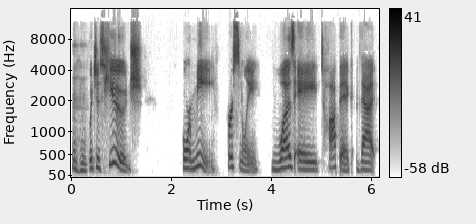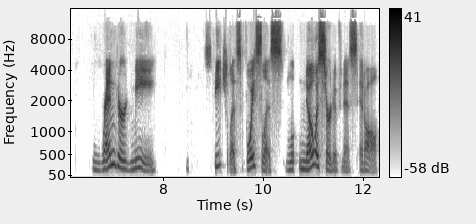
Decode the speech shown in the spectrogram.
mm-hmm. which is huge for me personally was a topic that rendered me speechless, voiceless, no assertiveness at all.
